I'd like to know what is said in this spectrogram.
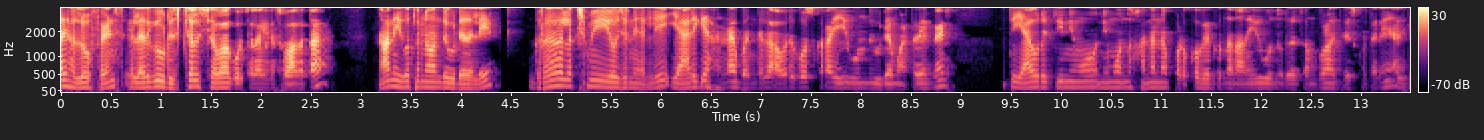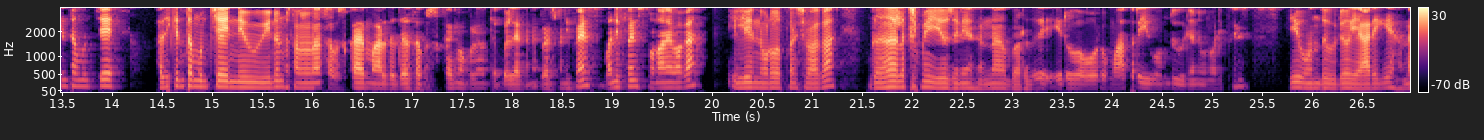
ಹಾಯ್ ಹಲೋ ಫ್ರೆಂಡ್ಸ್ ಎಲ್ಲರಿಗೂ ಡಿಜಿಟಲ್ ಶವ ಗುರು ಸ್ವಾಗತ. ನಾನು ಇವತ್ತಿನ ಒಂದು ವಿಡಿಯೋದಲ್ಲಿ ಗೃಹಲಕ್ಷ್ಮಿ ಯೋಜನೆಯಲ್ಲಿ ಯಾರಿಗೆ ಹಣ ಬಂದಿಲ್ಲ ಅವರಿಗೋಸ್ಕರ ಈ ಒಂದು ವಿಡಿಯೋ ಮಾಡ್ತಾ ಫ್ರೆಂಡ್ಸ್ ಮತ್ತು ಯಾವ ರೀತಿ ನೀವು ನಿಮ್ಮ ಒಂದು ಹಣನ ಪಡ್ಕೋಬೇಕು ಅಂತ ನಾನು ಈ ಒಂದು ವಿಡಿಯೋ ಸಂಪೂರ್ಣ ತಿಳಿಸ್ಕೊಡ್ತೇನೆ ಅದಕ್ಕಿಂತ ಮುಂಚೆ ಅದಕ್ಕಿಂತ ಮುಂಚೆ ನೀವು ಇನ್ನೊಂದು ಚಾನಲ್ನ ಸಬ್ಸ್ಕ್ರೈಬ್ ಮಾಡಿದ್ರೆ ಸಬ್ಸ್ಕ್ರೈಬ್ ಮಾಡ್ಕೊಳ್ಳಿ ಮತ್ತು ಬೆಲ್ ಐಕನ್ ಪ್ರೆಸ್ ಮಾಡಿ. ಫ್ರೆಂಡ್ಸ್ ಬನ್ನಿ ಫ್ರೆಂಡ್ಸ್ ನೋಡೋಣ ಇವಾಗ. ಇಲ್ಲಿ ನೋಡುವ ಫ್ರೆಂಡ್ಸ್ ಇವಾಗ, ಗೃಹಲಕ್ಷ್ಮಿ ಯೋಜನೆ ಹಣ ಬರದೇ ಇರುವವರು ಮಾತ್ರ ಈ ಒಂದು ವಿಡಿಯೋನ ನೋಡಿ ಫ್ರೆಂಡ್ಸ್ ಈ ಒಂದು ವಿಡಿಯೋ ಯಾರಿಗೆ ಹಣ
